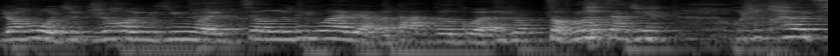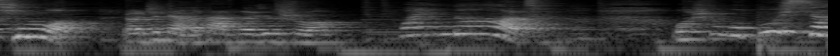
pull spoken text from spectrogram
然后我就只好用英文叫了另外两个大哥过来，他说怎么了，家军？我说他要亲我。然后这两个大哥就说 Why not？我说我不想。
